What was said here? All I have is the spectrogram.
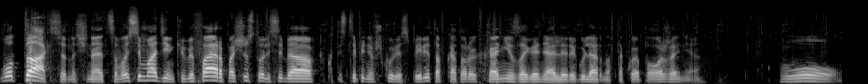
вот так все начинается. 8-1. Кубифайр почувствовали себя в какой-то степени в шкуре спиритов, которых они загоняли регулярно в такое положение. понимаешь? Воу.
